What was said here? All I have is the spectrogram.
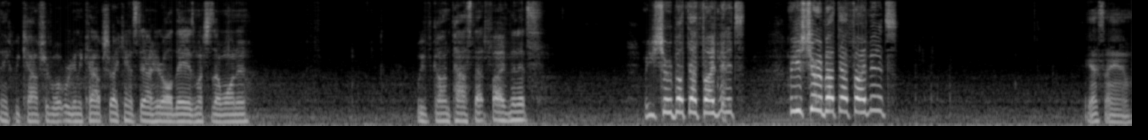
Think we captured what we're to capture. I can't stay out here all day as much as I want to. We've gone past that five minutes. Are you sure about that five minutes? Are you sure about that five minutes? Yes, I am.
